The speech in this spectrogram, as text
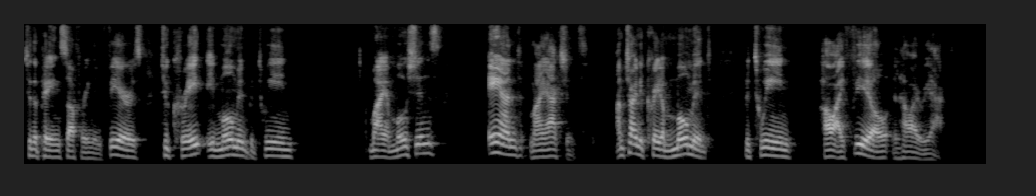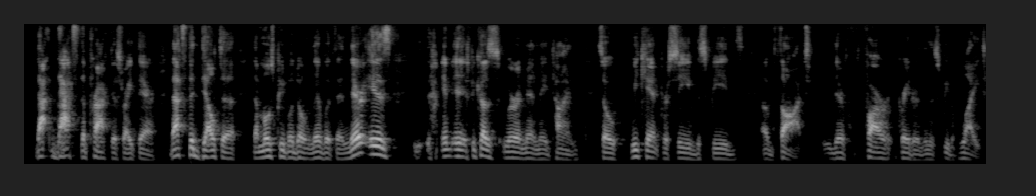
to the pain, suffering, and fears to create a moment between my emotions and my actions. I'm trying to create a moment between how I feel and how I react. That that's the practice right there. That's the delta that most people don't live within. There is it's because we're in man-made time. So we can't perceive the speeds of thought. They're far greater than the speed of light.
